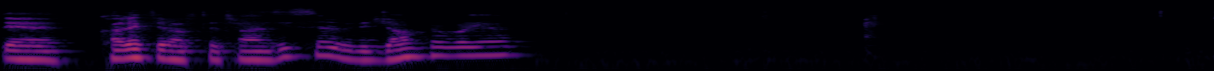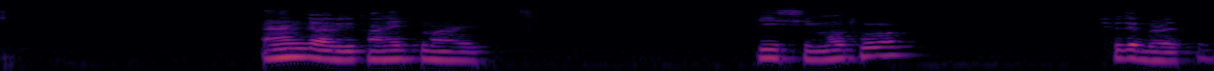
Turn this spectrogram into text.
the collector of the transistor with the jumper wire and I will connect my DC motor to the breadboard.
